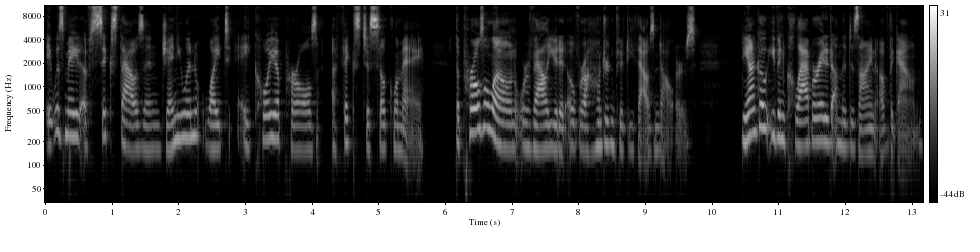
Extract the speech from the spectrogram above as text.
It was made of 6,000 genuine white Akoya pearls affixed to silk lame. The pearls alone were valued at over $150,000. Nyong'o even collaborated on the design of the gown.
